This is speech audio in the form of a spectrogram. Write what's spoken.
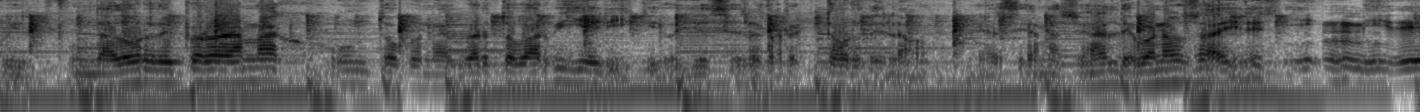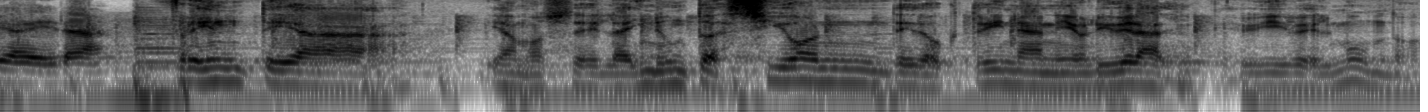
Fui fundador del programa junto con Alberto Barbieri, que hoy es el rector de la Universidad Nacional de Buenos Aires. Y mi idea era, frente a digamos, eh, la inundación de doctrina neoliberal que vive el mundo,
